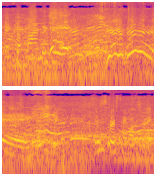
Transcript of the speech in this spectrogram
Thank you. Yeah, you're big. This is his first time on this ride.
